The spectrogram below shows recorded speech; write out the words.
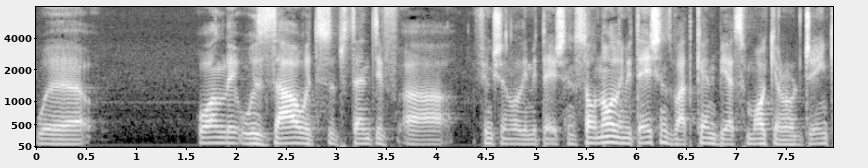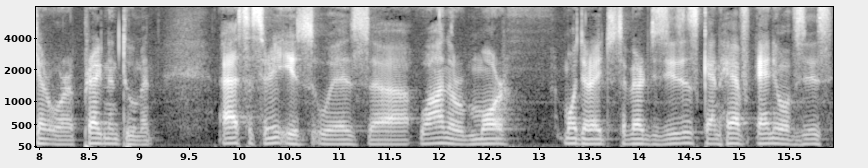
with only without substantive uh, functional limitations. So no limitations, but can be a smoker or drinker or a pregnant woman. ASA3 is with uh, one or more moderate to severe diseases, can have any of these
